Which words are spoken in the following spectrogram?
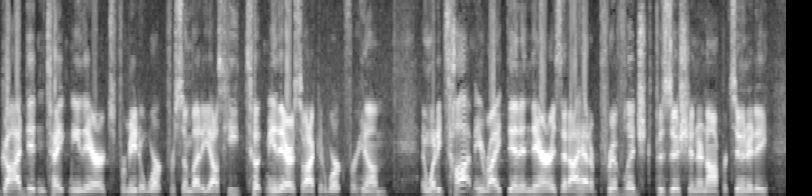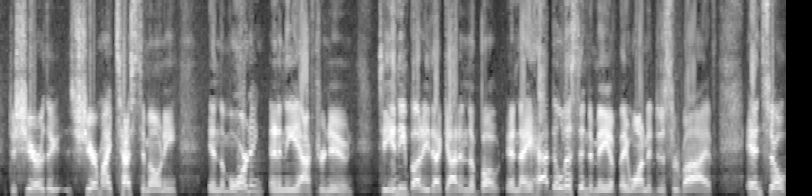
God didn't take me there for me to work for somebody else, He took me there so I could work for Him. And what he taught me right then and there is that I had a privileged position and opportunity to share, the, share my testimony in the morning and in the afternoon to anybody that got in the boat. And they had to listen to me if they wanted to survive. And so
